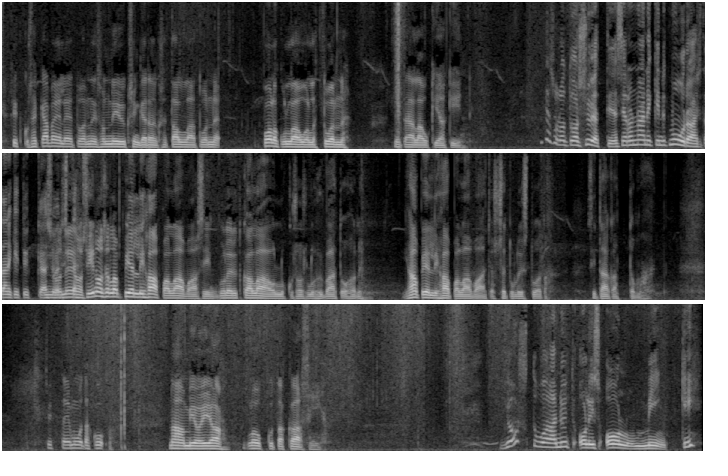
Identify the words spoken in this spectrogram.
Sitten kun se kävelee tuonne, niin se on niin yksinkertainen, kun se tallaa tuonne polkulaualle tuonne, niin tää laukia kiinni. Mitä sulla on tuolla syöttiä? Siellä on ainakin nyt muuraiset ainakin tykkää No syödä ne sitä. on, siinä on sellainen pieni lihapalavaa siinä, kun ei nyt kalaa ollut, kun se olisi ollut hyvää tuohon, niin ihan pieni lihapalavaa, että jos se tulisi tuota sitä katsomaan. Sitten ei muuta kuin naamio ja loukku takaisin. Jos tuolla nyt olisi ollut minkki,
